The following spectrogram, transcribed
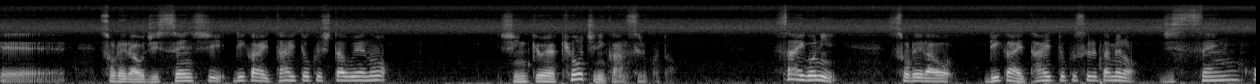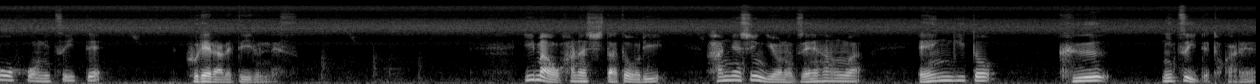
えー、それらを実践し理解体得した上の心境や境地に関すること。最後にそれらを理解体得するための実践方法について触れられているんです。今お話しした通り般若心経の前半は縁起と空について説かれ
